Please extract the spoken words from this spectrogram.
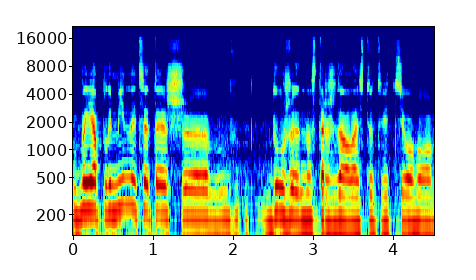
Моя племінниця теж е, дуже настраждалась тут від цього.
